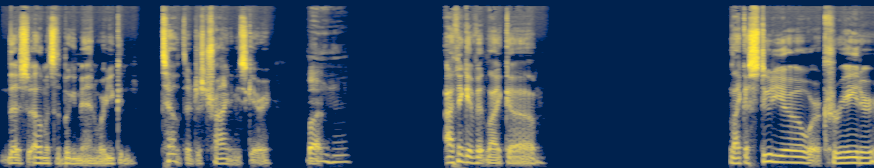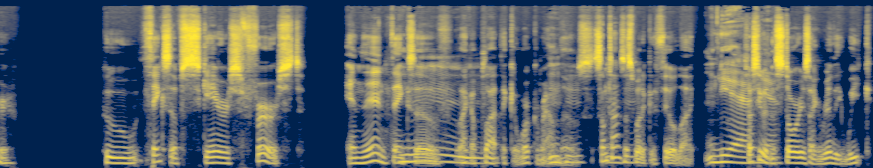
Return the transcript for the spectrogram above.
there's elements of the boogeyman where you can tell that they're just trying to be scary. But Mhm. I think of it like um like a studio or a creator who thinks of scares first and then thinks of like a Mm. plot that could work around Mhm, those. Sometimes that's mhm. what it could feel like. yeah, Especially yeah, when the story is like really weak.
